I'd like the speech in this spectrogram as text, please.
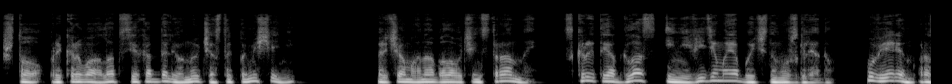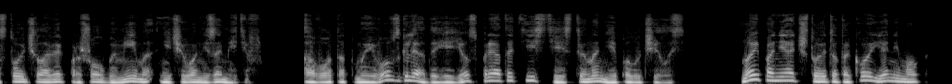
что прикрывало от всех отдаленный участок помещений. Причем она была очень странной, скрытой от глаз и невидимой обычному взгляду. Уверен, простой человек прошел бы мимо, ничего не заметив. А вот от моего взгляда ее спрятать, естественно, не получилось. Но и понять, что это такое, я не мог.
